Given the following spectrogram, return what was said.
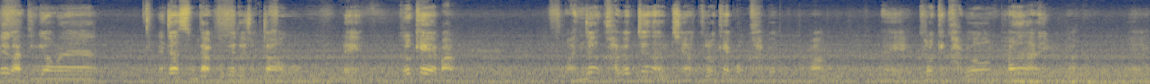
휠 같은 경우는 괜찮습니다. 무게도 적당하고 네 그렇게 막 완전 가볍지는 않지만 그렇게 뭐 가볍 막 네, 그렇게 가벼운 편은 아닙니다. 네,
